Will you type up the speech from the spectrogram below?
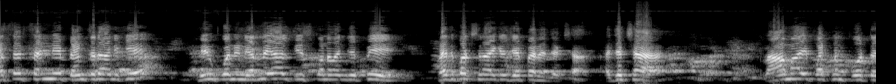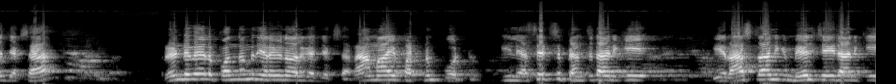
ఎసెట్స్ అన్ని పెంచడానికి మేము కొన్ని నిర్ణయాలు తీసుకున్నామని చెప్పి ప్రతిపక్ష నాయకులు చెప్పారు అధ్యక్ష. అధ్యక్ష రామాయపట్నం పోర్టు అధ్యక్ష. రెండు వేల పంతొమ్మిది ఇరవై నాలుగు అధ్యక్ష రామాయపట్నం పోర్టు. వీళ్ళ అసెట్స్ పెంచడానికి ఈ రాష్ట్రానికి మేలు చేయడానికి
